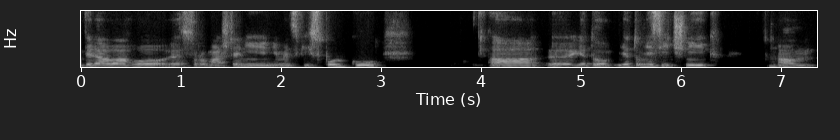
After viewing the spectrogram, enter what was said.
Vydává ho shromáždění německých spolků. A je to, je to měsíčník, Um,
